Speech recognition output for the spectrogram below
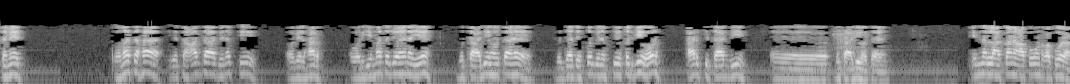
سمیت ومسح یتعدى بنفسه وبالحرف اور یہ مسح جو ہے نا یہ متعدی ہوتا ہے بذات خود بنفسی خود بھی اور حرف کے ساتھ بھی متعدی ہوتا ہے۔ ان اللہ کان عفو غفورا۔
